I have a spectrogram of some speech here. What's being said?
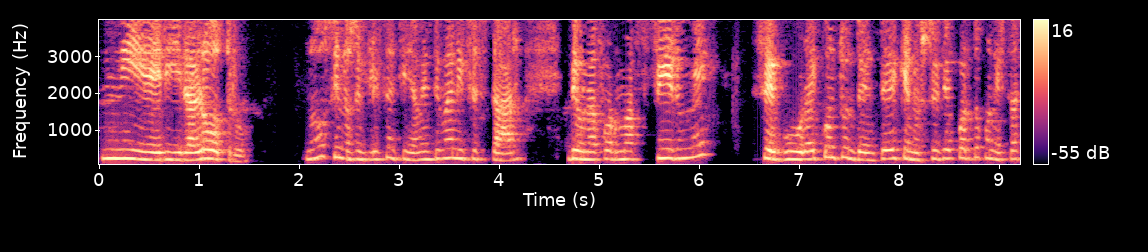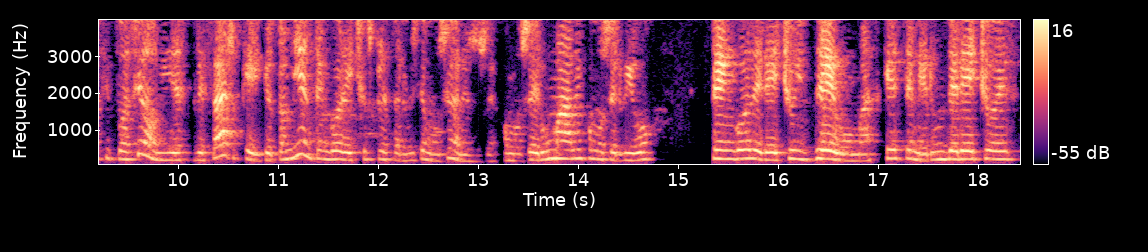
ni herir al otro, ¿no? sino simple y sencillamente manifestar de una forma firme, segura y contundente de que no estoy de acuerdo con esta situación y expresar que yo también tengo derecho a expresar mis emociones, como ser humano y como ser vivo, tengo derecho y debo, más que tener un derecho, es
